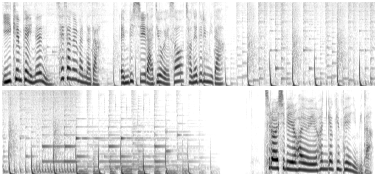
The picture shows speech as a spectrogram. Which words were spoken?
이 캠페인은 세상을 만나다 MBC 라디오에서 전해드립니다. 7월 12일 화요일 환경 캠페인입니다.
